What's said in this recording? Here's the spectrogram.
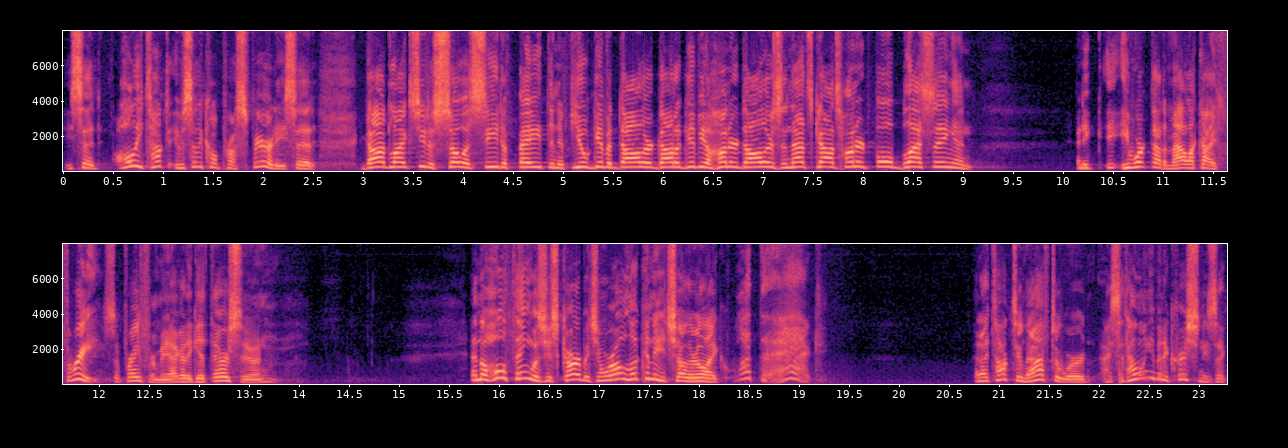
He said, all he talked, it was something called prosperity. He said, God likes you to sow a seed of faith, and if you'll give a dollar, God will give you a hundred dollars, and that's God's hundredfold blessing. And, and he, he worked out of Malachi 3, so pray for me. I got to get there soon. And the whole thing was just garbage, and we're all looking at each other like, what the heck? And I talked to him afterward. I said, How long have you been a Christian? He's like,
